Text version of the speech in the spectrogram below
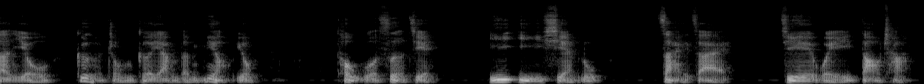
但有各种各样的妙用，透过色界，一一显露，再在皆为道场。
